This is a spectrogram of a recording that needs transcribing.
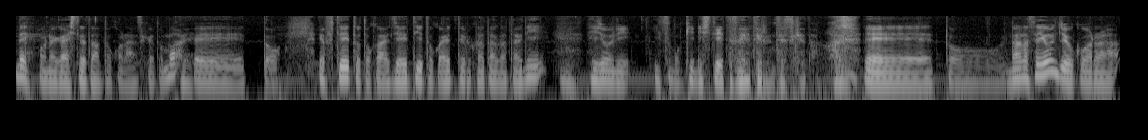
ねお願いしてたところなんですけども、はいえーっと FT8 とか JT とかやってる方々に非常にいつも気にしていただいてるんですけど、はい。えーっと7045から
